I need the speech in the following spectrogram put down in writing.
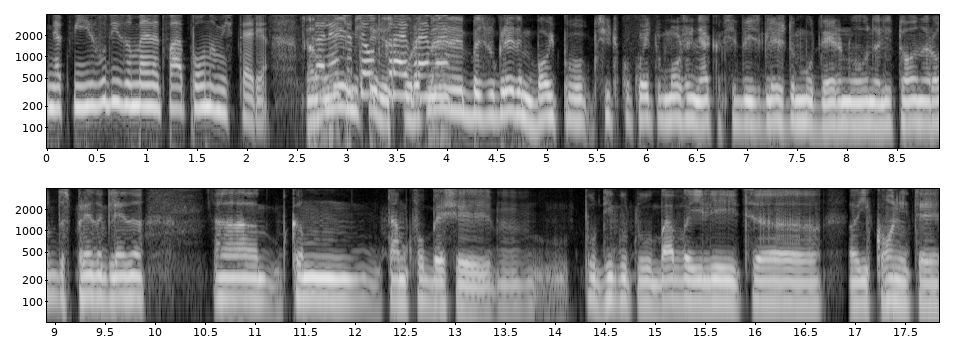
някакви изводи, за мен това е пълна мистерия. Така ли, е, че те от край време... Мен е безогледен бой по всичко, което може някакси да изглежда модерно, нали, този народ да спре да гледа а, към там какво беше подигото, баба Илица, иконите.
